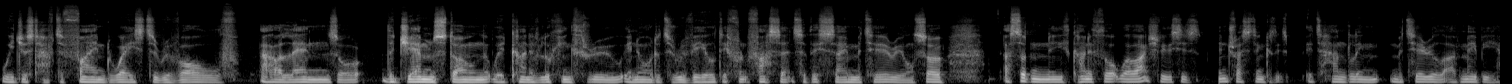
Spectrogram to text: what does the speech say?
we just have to find ways to revolve our lens or the gemstone that we're kind of looking through in order to reveal different facets of this same material. So I suddenly kind of thought, well, actually, this is interesting because it's it's handling material that I've maybe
